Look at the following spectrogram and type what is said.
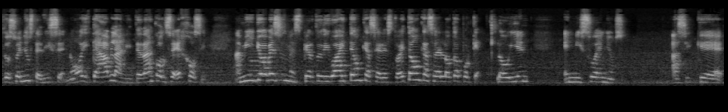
los sueños te dicen, ¿no? Y te hablan y te dan consejos. Y a mí yo a veces me despierto y digo, ay, tengo que hacer esto, ay, tengo que hacer el otro, porque lo oí en, en mis sueños. Así que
